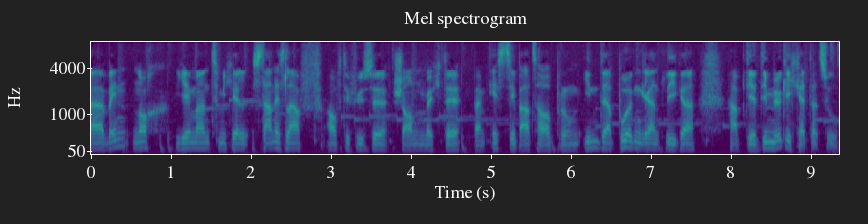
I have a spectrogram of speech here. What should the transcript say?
äh, wenn noch jemand Michael Stanislav auf die Füße schauen möchte beim SC Bad Sauerbrunn in der Burgenlandliga, habt ihr die Möglichkeit dazu.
